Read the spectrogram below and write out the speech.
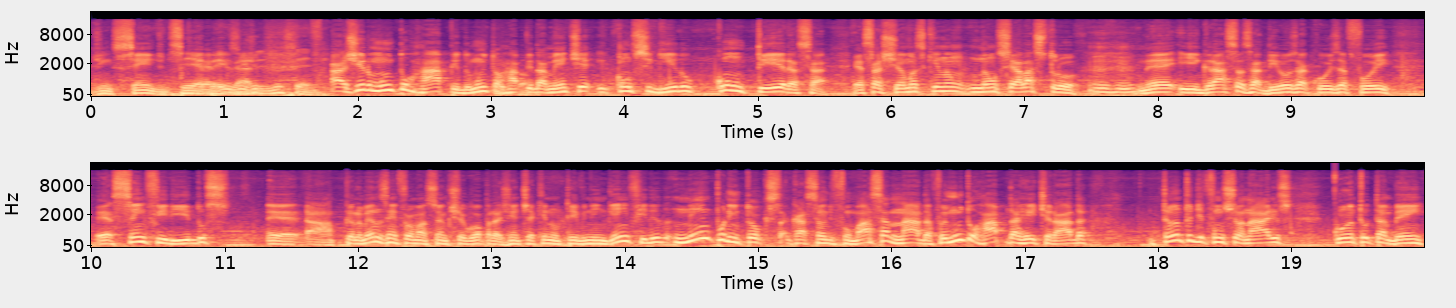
de incêndio. Sim, que a é brigada exigir- de incêndio. Agiram muito rápido, muito rapidamente e conseguiram conter essa, essas chamas que não, não se alastrou. Né? E graças a Deus a coisa foi é, sem feridos. É, a- pelo menos a informação que chegou pra gente aqui não teve ninguém ferido, nem por intoxicação de fumaça, nada. Foi muito rápida a retirada tanto de funcionários quanto também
